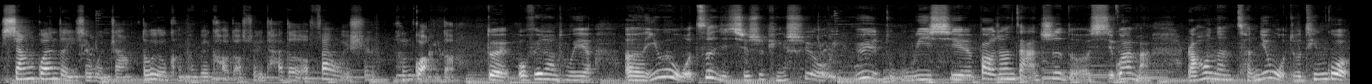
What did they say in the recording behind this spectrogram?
相关的一些文章，都有可能被考到，所以它的范围是很广的。对我非常同意。嗯，因为我自己其实平时有阅读一些报章杂志的习惯嘛，然后呢，曾经我就听过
